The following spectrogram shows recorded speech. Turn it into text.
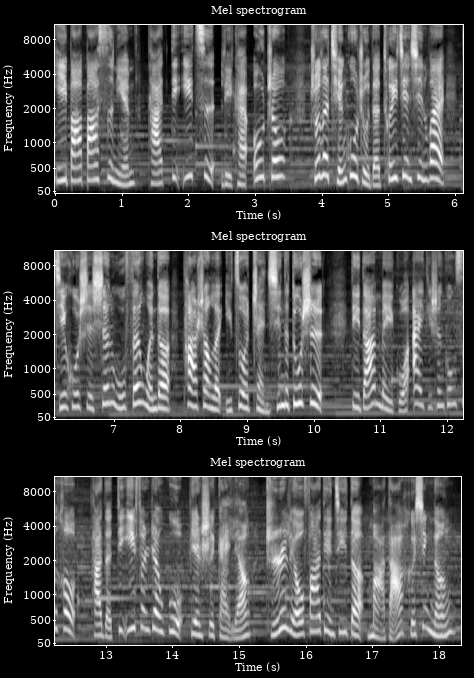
一八八四年，他第一次离开欧洲，除了前雇主的推荐信外，几乎是身无分文的踏上了一座崭新的都市。抵达美国爱迪生公司后，他的第一份任务便是改良直流发电机的马达和性能。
